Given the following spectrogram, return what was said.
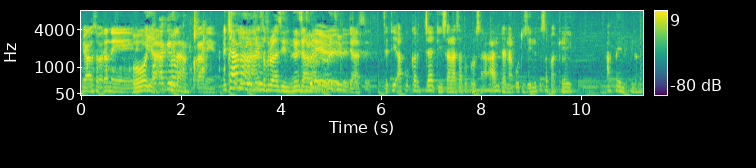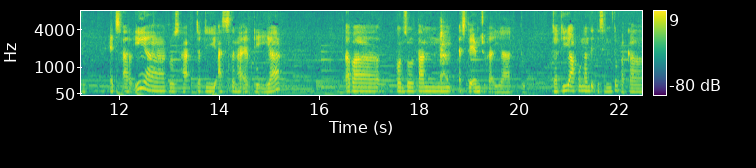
Enggak suara nih. Oh iya, bilang. Suara nih. Eh, jangan, astagfirullahaladzim. Jangan. Iya, Ya. Jadi aku kerja di salah satu perusahaan dan aku di sini tuh sebagai apa yang dibilang tuh HR iya, terus H- jadi asisten HRD iya, apa konsultan SDM juga iya gitu. Jadi aku nanti di sini tuh bakal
